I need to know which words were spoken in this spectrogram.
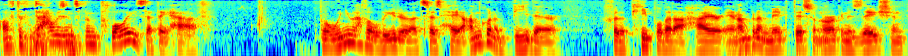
of the thousands of employees that they have. But when you have a leader that says hey i'm going to be there for the people that I hire, and I'm going to make this an organization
